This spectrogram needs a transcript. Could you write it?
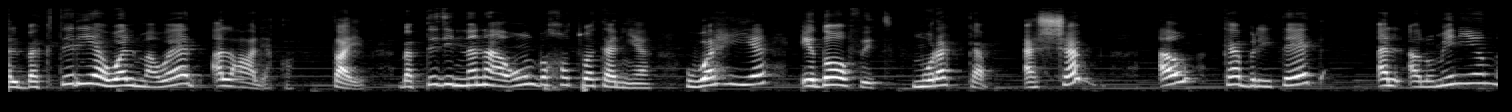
البكتيريا والمواد العالقة. طيب ببتدي إن أنا أقوم بخطوة تانية وهي إضافة مركب الشب أو كبريتات الألومنيوم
